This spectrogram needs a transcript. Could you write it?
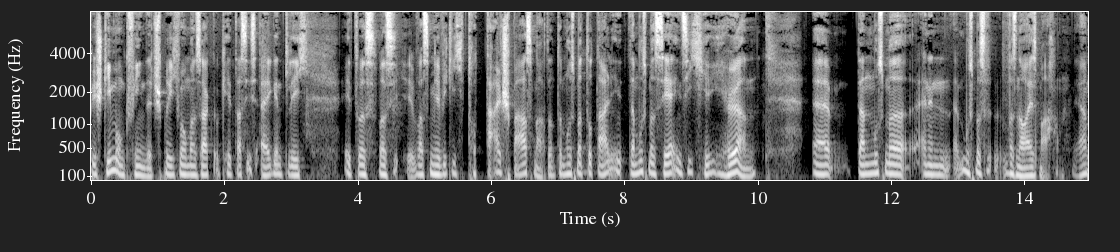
Bestimmung findet, sprich, wo man sagt, okay, das ist eigentlich etwas, was, was mir wirklich total Spaß macht und da muss man total, da muss man sehr in sich hören, äh, dann muss man einen, muss man was Neues machen, ja.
